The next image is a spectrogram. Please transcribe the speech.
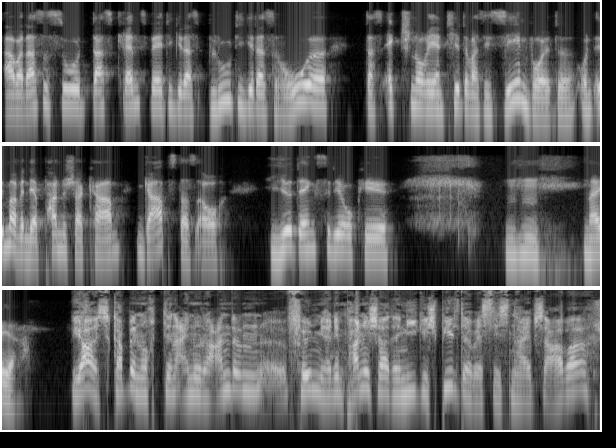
Aber das ist so das Grenzwertige, das Blutige, das Rohe, das Actionorientierte, was ich sehen wollte. Und immer wenn der Punisher kam, gab's das auch. Hier denkst du dir, okay, Mhm. Naja. Ja, es gab ja noch den ein oder anderen äh, Film, ja, den Punisher hat er nie gespielt, der Wesley Snipes, aber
